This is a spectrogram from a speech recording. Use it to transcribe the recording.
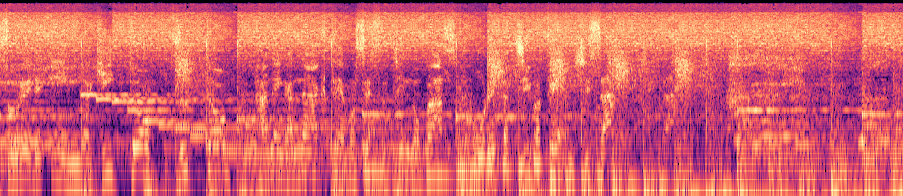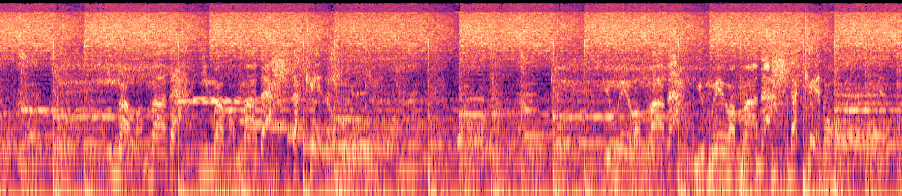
それでいいんだきっと。ずっと。羽がなくても背筋伸ばす。俺たちは天使さ。今はまだ今はまだだけど。夢はまだ夢はまだだけど。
